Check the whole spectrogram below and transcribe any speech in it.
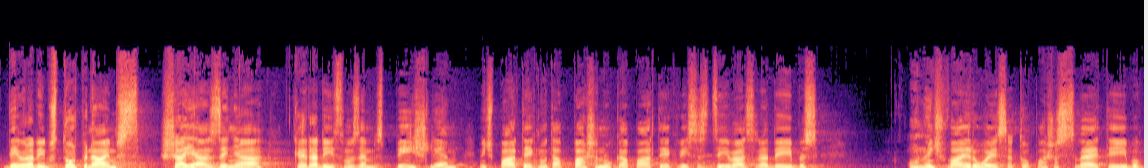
Dieva radības turpinājums šajā ziņā, ka ir radīts no zemes pīšļiem, viņš pārtiek no tā paša, no kā pārtiek visas dzīvās radības, un viņš vairojas ar to pašu svētību,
